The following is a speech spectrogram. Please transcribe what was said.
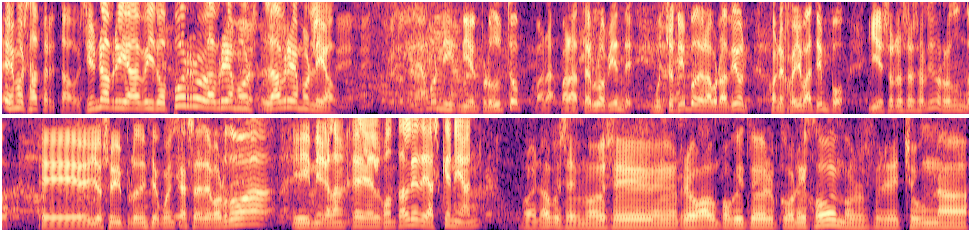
hemos acertado. Si no habría habido puerro, la habríamos, la habríamos liado. No teníamos ni, ni el producto para, para hacerlo bien, de mucho tiempo de elaboración. Conejo lleva tiempo y eso nos ha salido redondo. Eh, yo soy Prudencio Cuencasa de Gordoa. Y Miguel Ángel González de Asquenean. Bueno, pues hemos eh, rehogado un poquito el conejo, hemos hecho una,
